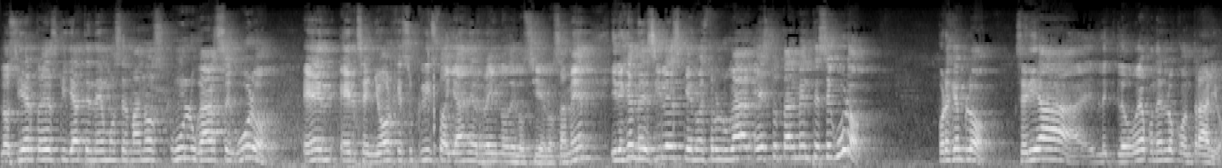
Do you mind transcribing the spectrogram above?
Lo cierto es que ya tenemos, hermanos, un lugar seguro en el Señor Jesucristo allá en el reino de los cielos. Amén. Y déjenme decirles que nuestro lugar es totalmente seguro. Por ejemplo, sería, le voy a poner lo contrario.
